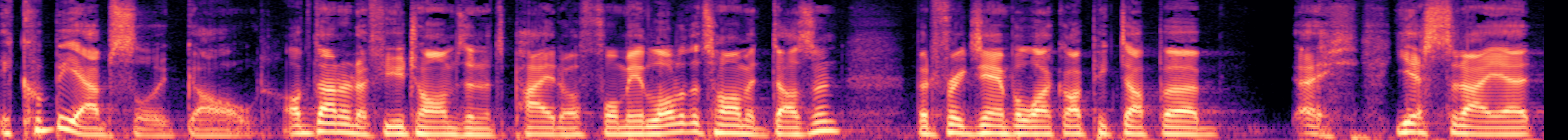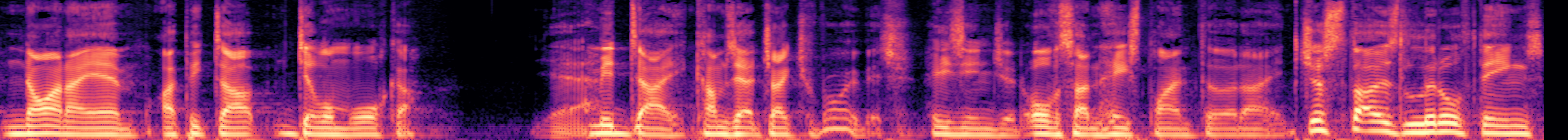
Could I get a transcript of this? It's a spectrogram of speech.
it could be absolute gold. I've done it a few times and it's paid off for me. A lot of the time it doesn't. But for example, like I picked up a, a yesterday at 9 a.m. I picked up Dylan Walker. Yeah. Midday comes out Jake Trbojevic. He's injured. All of a sudden he's playing 13. Just those little things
